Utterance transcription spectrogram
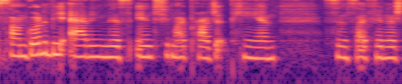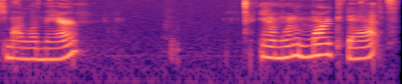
So I'm going to be adding this into my project pan since I finished my La Mer. And I'm going to mark that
